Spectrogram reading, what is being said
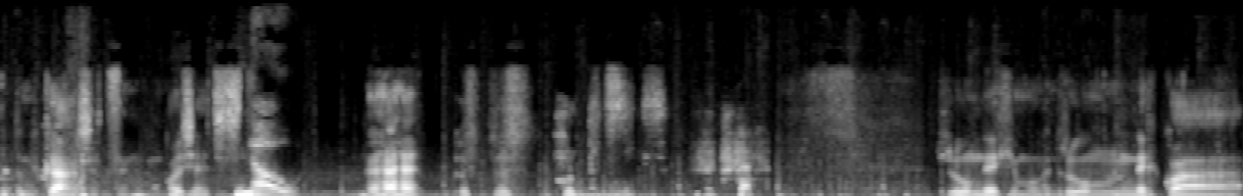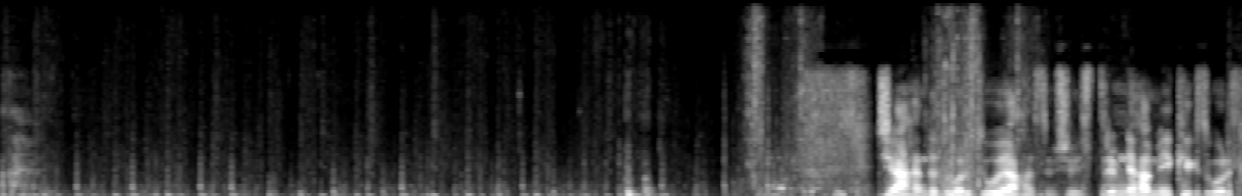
Одоо меха агашаадсан. Гоё шааж. No. Хонтсон. Рум нэх юм уу? Рум нэхгүй. Чи аханд зүгээр зүү яхаас юм шүү. Стримнийхаа микийг зүгээр л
